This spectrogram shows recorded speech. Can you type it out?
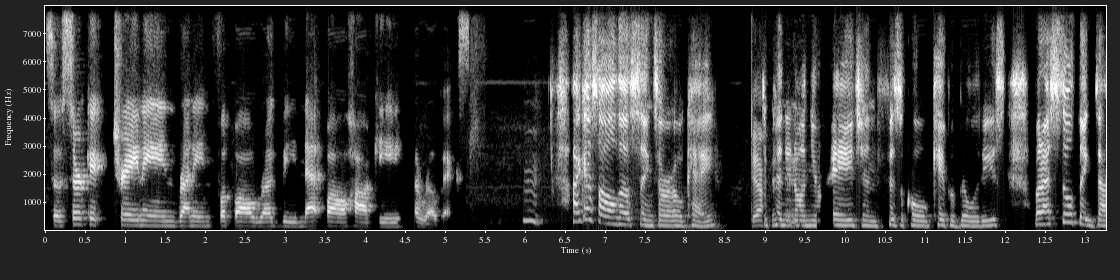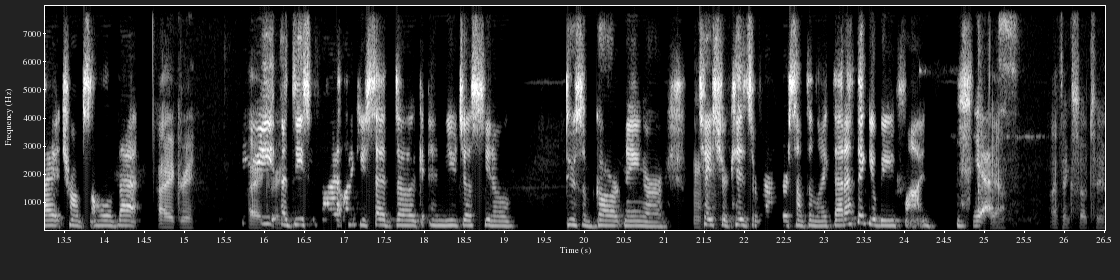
So circuit training, running, football, rugby, netball, hockey, aerobics. I guess all those things are okay, Yeah. depending Mhm. on your age and physical capabilities. But I still think diet trumps all of that. I agree. I Eat a decent diet, like you said, Doug, and you just, you know, do some gardening or Mhm. chase your kids around or something like that. I think you'll be fine. Yes. I think so too.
